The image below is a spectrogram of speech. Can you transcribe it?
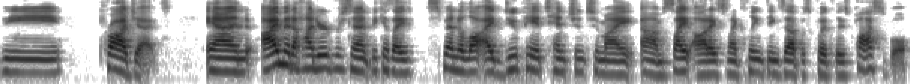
the project. And I'm at 100% because I spend a lot, I do pay attention to my um, site audits and I clean things up as quickly as possible.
